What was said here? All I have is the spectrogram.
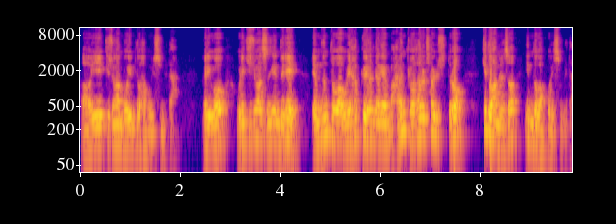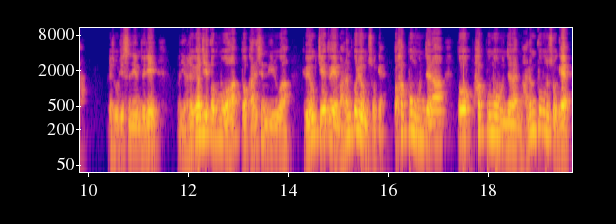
어, 이 귀중한 모임도 하고 있습니다. 그리고 우리 귀중한 선생님들이 Remnant와 우리 학교 현장에 많은 교사를 살릴 수 있도록 기도하면서 인도받고 있습니다. 그래서 우리 선생님들이 여러 가지 업무와 또 가르치는 일과 교육 제도의 많은 어려움 속에 또 학폭 문제나 또 학부모 문제나 많은 부분 속에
